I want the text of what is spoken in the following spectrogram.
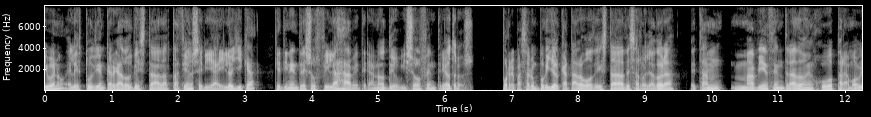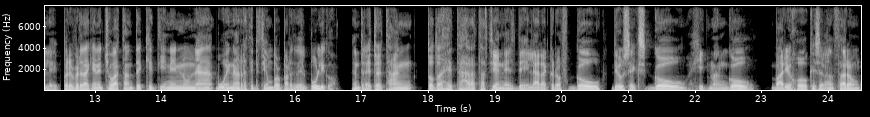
Y bueno, el estudio encargado de esta adaptación sería Illogica, que tiene entre sus filas a veteranos de Ubisoft, entre otros. Por repasar un poquillo el catálogo de esta desarrolladora, están más bien centrados en juegos para móviles, pero es verdad que han hecho bastantes que tienen una buena recepción por parte del público. Entre estos están todas estas adaptaciones de Lara Croft Go, Deus Ex Go, Hitman Go, varios juegos que se lanzaron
